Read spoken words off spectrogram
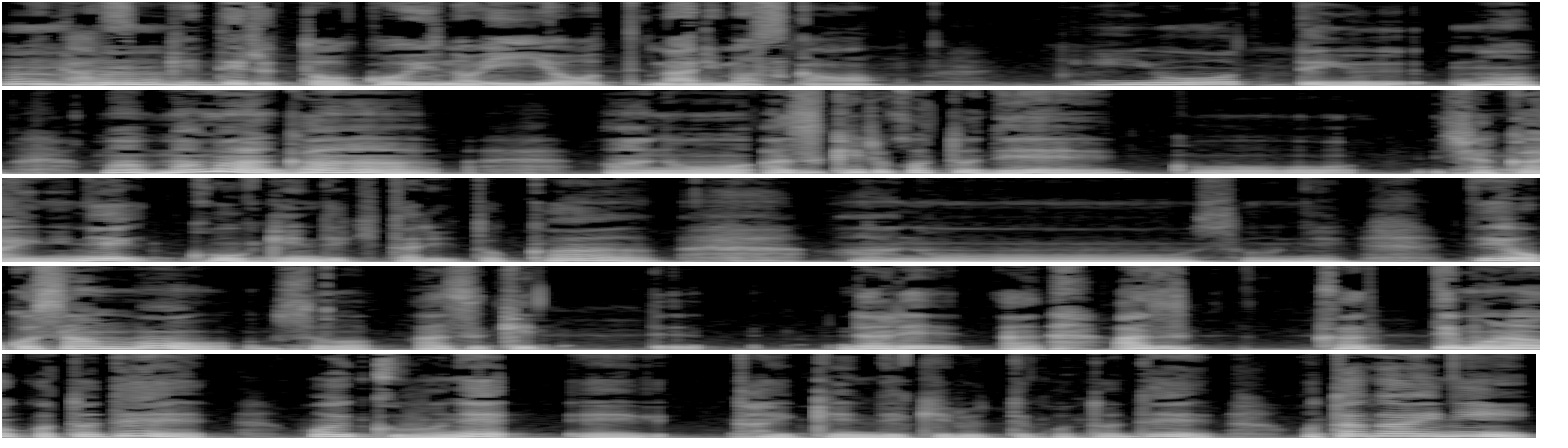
預けてるとこういうのいいよってなりますか、いいよっていうのを、まあ、ママがあの預けることでこう社会にね貢献できたりとかあのそうね。でお子さんもそう預けられあ預かってもらうことで保育をね、えー、体験できるってことでお互いに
